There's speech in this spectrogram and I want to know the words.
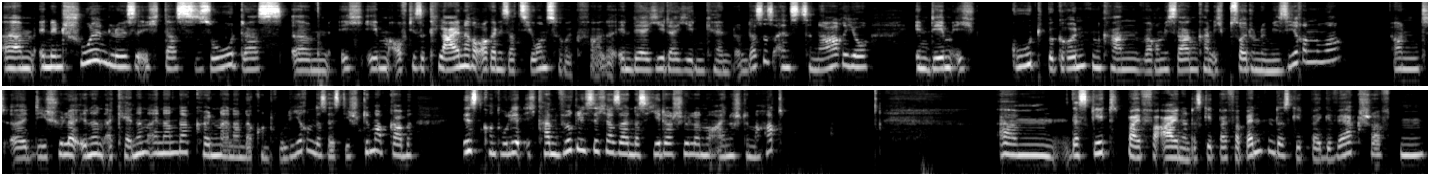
Ähm, in den Schulen löse ich das so, dass ähm, ich eben auf diese kleinere Organisation zurückfalle, in der jeder jeden kennt. Und das ist ein Szenario, in dem ich gut begründen kann, warum ich sagen kann, ich pseudonymisiere nur und äh, die SchülerInnen erkennen einander, können einander kontrollieren. Das heißt, die Stimmabgabe ist kontrolliert. Ich kann wirklich sicher sein, dass jeder Schüler nur eine Stimme hat. Ähm, das geht bei Vereinen, das geht bei Verbänden, das geht bei Gewerkschaften.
